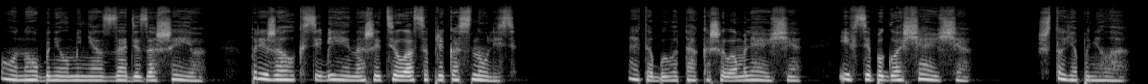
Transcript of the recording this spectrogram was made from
Он обнял меня сзади за шею, прижал к себе, и наши тела соприкоснулись. Это было так ошеломляюще и всепоглощающе, что я поняла.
